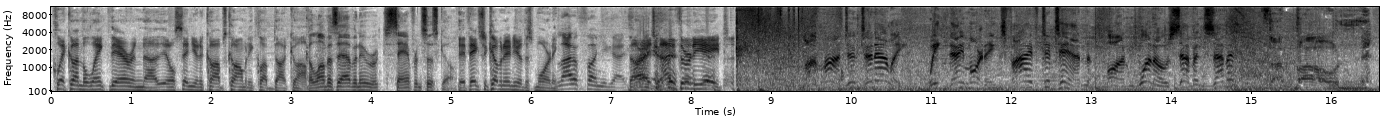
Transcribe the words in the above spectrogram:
click on the link there, and uh, it'll send you to CobbsComedyClub.com. Columbus Avenue, San Francisco. Hey, thanks for coming in here this morning. A lot of fun, you guys. All right, 938. Lamont and Tonelli. Weekday mornings 5 to 10 on 1077 The Bone.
